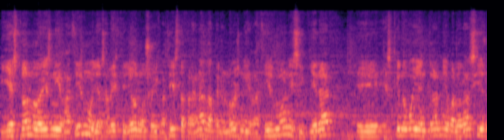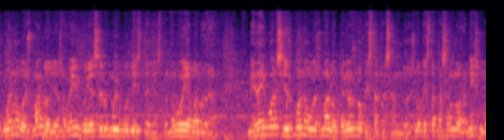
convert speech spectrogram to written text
Y esto no es ni racismo, ya sabéis que yo no soy racista para nada, pero no es ni racismo, ni siquiera eh, es que no voy a entrar ni a valorar si es bueno o es malo, ya sabéis, voy a ser muy budista en esto, no voy a valorar. Me da igual si es bueno o es malo, pero es lo que está pasando, es lo que está pasando ahora mismo.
